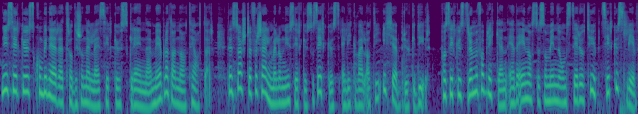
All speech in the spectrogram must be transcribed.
Nysirkus kombinerer tradisjonelle sirkusgreiner med bl.a. teater. Den største forskjellen mellom nysirkus og sirkus er likevel at de ikke bruker dyr. På Sirkus Drømmefabrikken er det eneste som minner om stereotypt sirkusliv,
